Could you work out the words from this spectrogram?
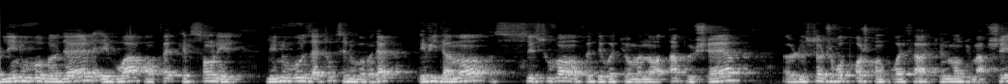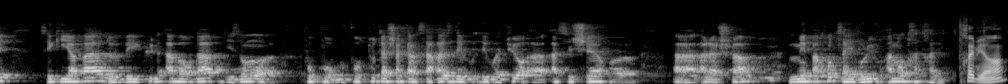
les nouveaux modèles et voir en fait quels sont les, les nouveaux atouts de ces nouveaux modèles. Évidemment, c'est souvent en fait des voitures maintenant un peu chères. Euh, le seul reproche qu'on pourrait faire actuellement du marché, c'est qu'il n'y a pas de véhicules abordables, disons, euh, pour, pour, pour tout à chacun. Ça reste des, des voitures assez chères à, à l'achat. Mais par contre, ça évolue vraiment très très vite. Très bien.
